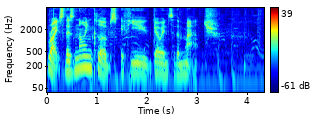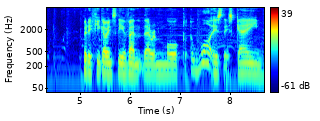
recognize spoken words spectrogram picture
Right, so there's nine clubs if you go into the match. But if you go into the event, there are more. what is this game?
